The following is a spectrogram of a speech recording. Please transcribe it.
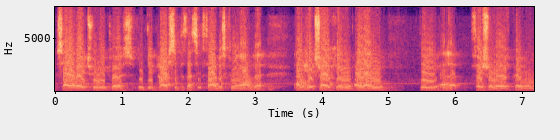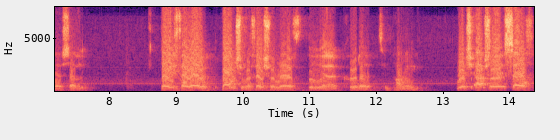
salivatory nucleus with the parasympathetic fibres coming out of it and hitchhiking along the uh, facial nerve, cranial nerve 7. They follow the branch of the facial nerve, the uh, tympani which actually itself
